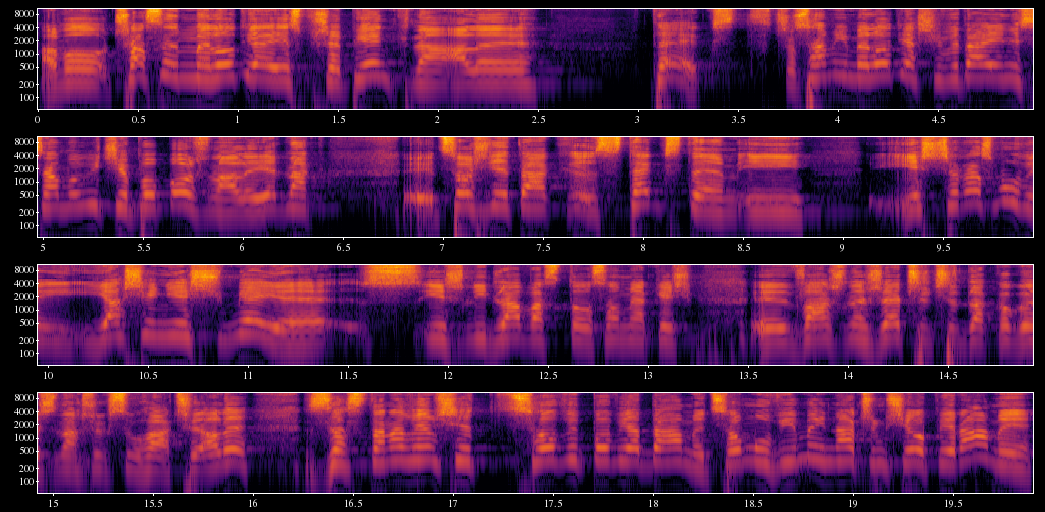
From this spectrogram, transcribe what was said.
Albo czasem melodia jest przepiękna, ale tekst. Czasami melodia się wydaje niesamowicie pobożna, ale jednak y, coś nie tak z tekstem i jeszcze raz mówię, ja się nie śmieję, jeśli dla was to są jakieś y, ważne rzeczy, czy dla kogoś z naszych słuchaczy, ale zastanawiam się, co wypowiadamy, co mówimy i na czym się opieramy.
